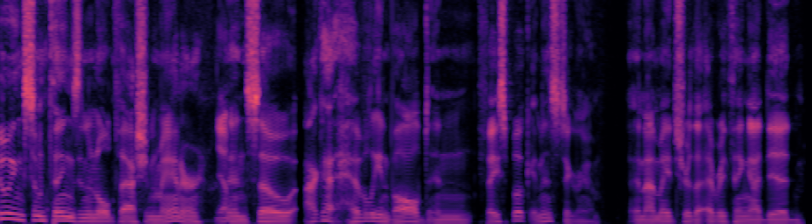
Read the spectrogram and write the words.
doing some things in an old fashioned manner. Yep. And so I got heavily involved in Facebook and Instagram. And I made sure that everything I did,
